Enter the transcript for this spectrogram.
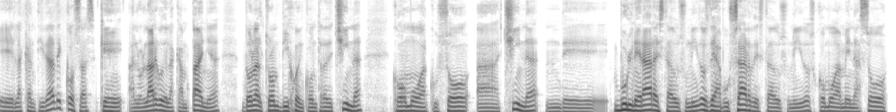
eh, la cantidad de cosas que a lo largo de la campaña Donald Trump dijo en contra de China, cómo acusó a China de vulnerar a Estados Unidos, de abusar de Estados Unidos, cómo amenazó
